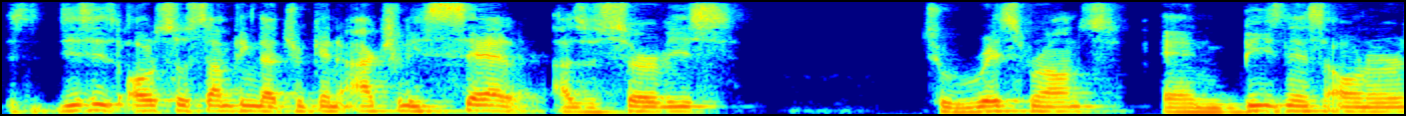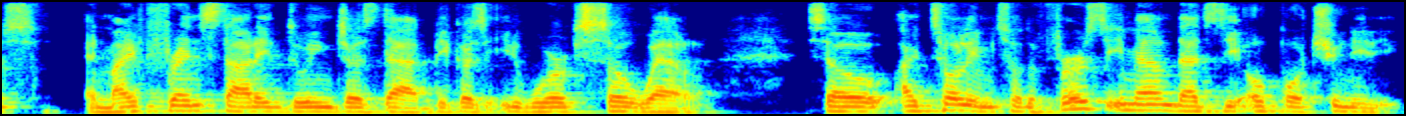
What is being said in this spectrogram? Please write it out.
this is also something that you can actually sell as a service to restaurants and business owners. And my friend started doing just that because it works so well. So I told him, so the first email, that's the opportunity.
